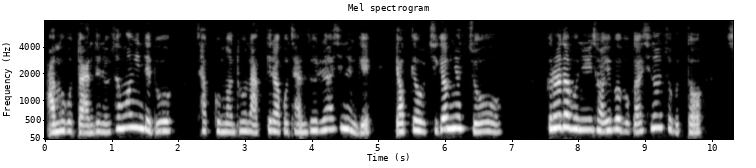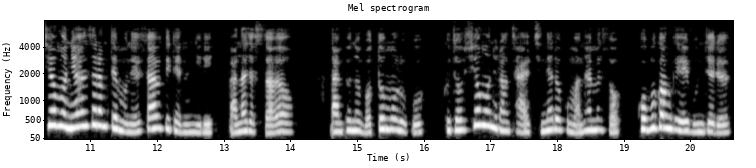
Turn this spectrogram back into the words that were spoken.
아무것도 안 되는 상황인데도 자꾸만 돈 아끼라고 잔소리를 하시는 게 역겨울 지경이었죠. 그러다 보니 저희 부부가 신혼 초부터 시어머니 한 사람 때문에 싸우게 되는 일이 많아졌어요. 남편은 뭣도 모르고 그저 시어머니랑 잘 지내려고만 하면서 고부관계의 문제를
